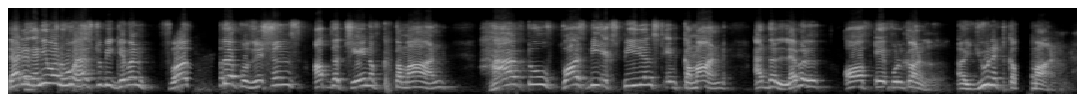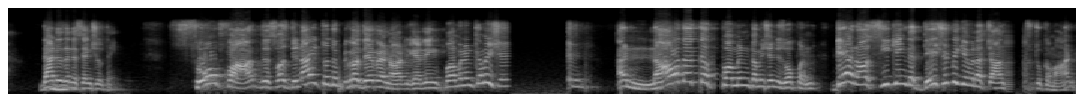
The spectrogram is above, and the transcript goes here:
That is, anyone who has to be given further positions up the chain of command have to first be experienced in command at the level of a full colonel a unit command. That is an essential thing. So far, this was denied to them because they were not getting permanent commission. And now that the permanent commission is open, they are now seeking that they should be given a chance to command,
